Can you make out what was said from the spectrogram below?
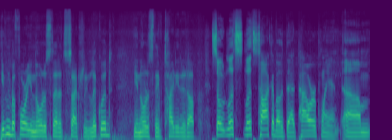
Even before you notice that it's actually liquid, you notice they've tidied it up. So let's let's talk about that power plant. Um,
